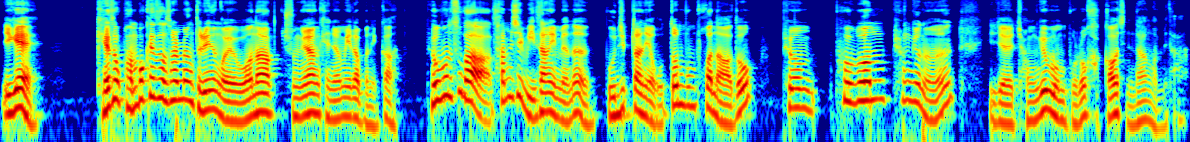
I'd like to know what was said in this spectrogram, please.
이게 계속 반복해서 설명드리는 거예요. 워낙 중요한 개념이다 보니까 표본 수가 30 이상이면은 모집단이 어떤 분포가 나와도 표본, 표본 평균은 이제 정규 분포로 가까워진다는 겁니다.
